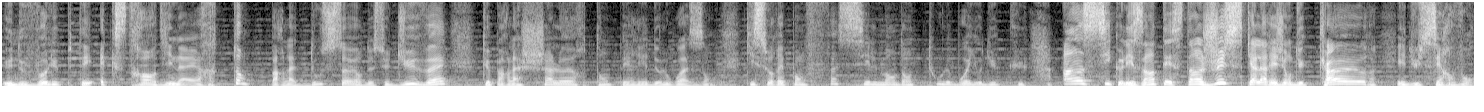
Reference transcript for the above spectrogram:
une volupté extraordinaire, tant par la douceur de ce duvet que par la chaleur tempérée de l'oison, qui se répand facilement dans tout le boyau du cul, ainsi que les intestins jusqu'à la région du cœur et du cerveau.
